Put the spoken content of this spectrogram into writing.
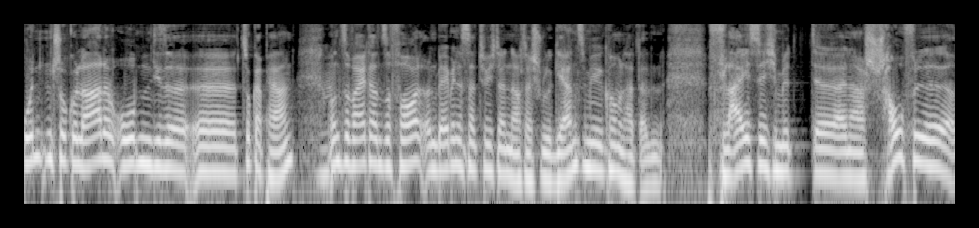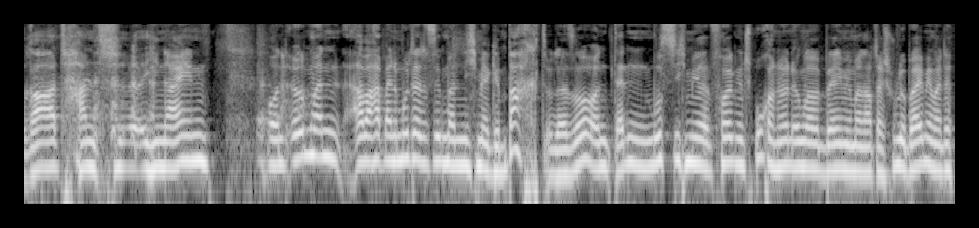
unten Schokolade, oben diese äh, Zuckerperlen und so weiter und so fort. Und Baby ist natürlich dann nach der Schule gern zu mir gekommen und hat dann fleißig mit äh, einer Schaufelradhand äh, hinein. Und irgendwann, aber hat meine Mutter das irgendwann nicht mehr gemacht oder so. Und dann musste ich mir folgenden Spruch anhören. Irgendwann war Baby mal nach der Schule bei mir meinte,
